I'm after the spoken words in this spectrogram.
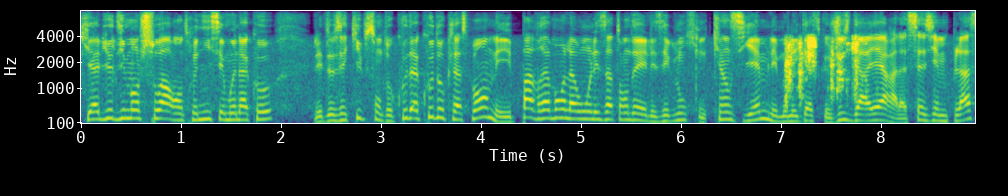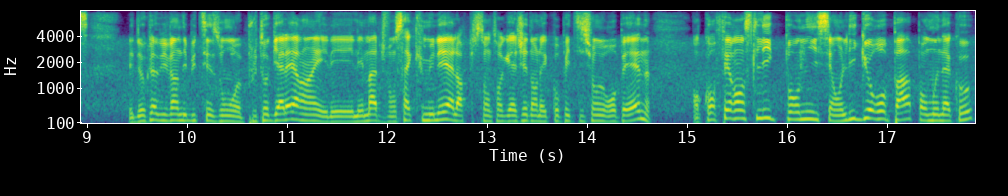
qui a lieu dimanche soir entre Nice et Monaco. Les deux équipes sont au coude à coude au classement, mais pas vraiment là où on les attendait. Les Aiglons sont 15e, les Monégasques juste derrière à la 16e place. Les deux clubs vivent un début de saison euh, plutôt galère hein, et les, matchs vont s'accumuler alors qu'ils sont engagés dans les compétitions européennes. En Conférence League pour Nice et en Ligue Europa pour Monaco.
